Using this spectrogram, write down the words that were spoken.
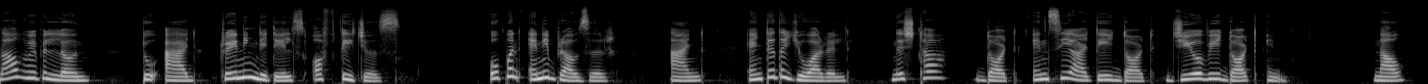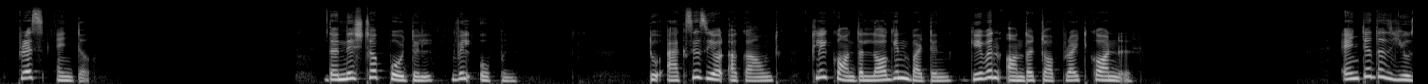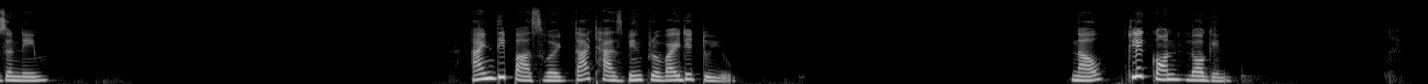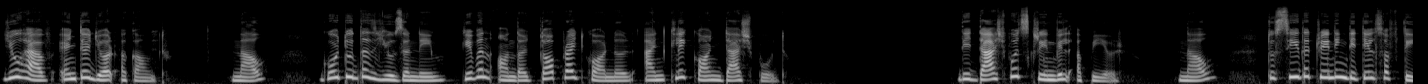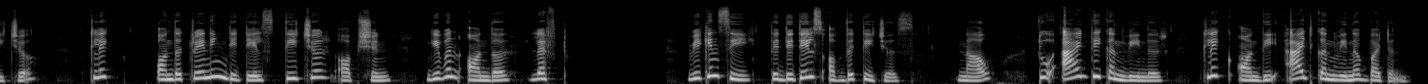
Now we will learn to add training details of teachers. Open any browser and enter the URL nishtha.ncert.gov.in. Now press enter. The Nishtha portal will open. To access your account, click on the login button given on the top right corner. Enter the username and the password that has been provided to you. Now click on Login. You have entered your account. Now go to the username given on the top right corner and click on Dashboard. The dashboard screen will appear. Now, to see the training details of teacher, click on the Training Details Teacher option given on the left. We can see the details of the teachers. Now, to add the convener, click on the Add Convener button.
